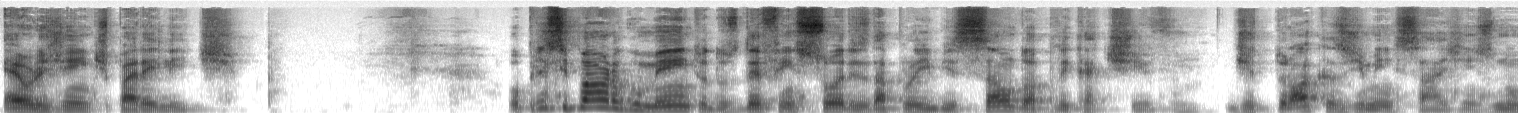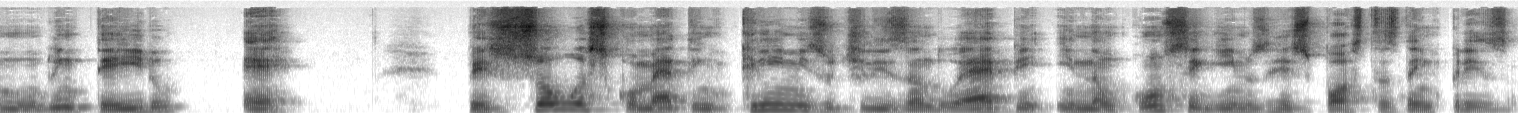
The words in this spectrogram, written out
é urgente para a elite? O principal argumento dos defensores da proibição do aplicativo de trocas de mensagens no mundo inteiro é Pessoas cometem crimes utilizando o app e não conseguimos respostas da empresa.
